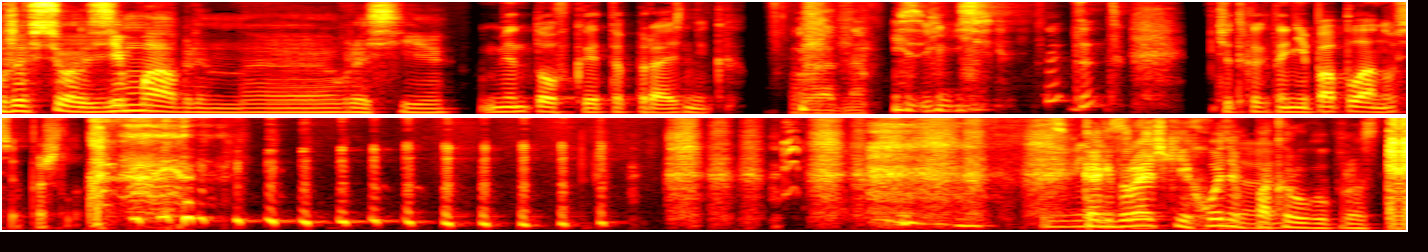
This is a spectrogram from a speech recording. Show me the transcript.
Уже все, зима, блин, э, в России. Ментовка – это праздник. Ладно. Извините. Что-то как-то не по плану все пошло. Извините. Как дурачки ходим Да. по кругу просто.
